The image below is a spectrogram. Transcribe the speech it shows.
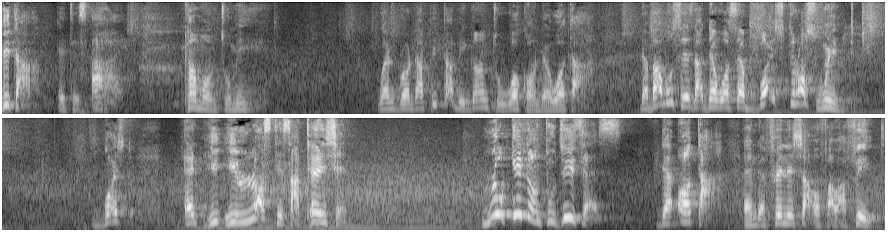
Peter, it is I. Come unto me. When brother Peter began to walk on the water, the Bible says that there was a boisterous wind. Boister- and he, he lost his attention. Looking unto Jesus, the author and the finisher of our faith.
